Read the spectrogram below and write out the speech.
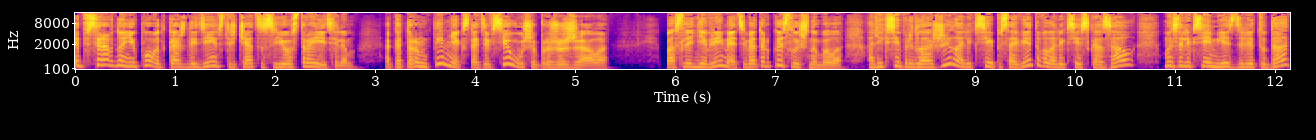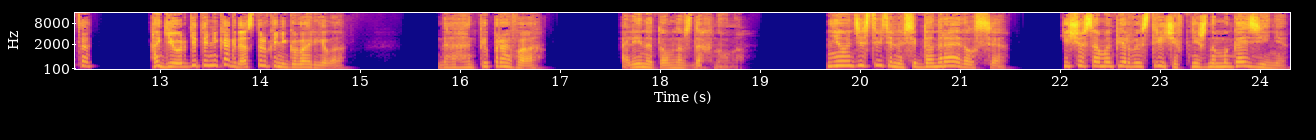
это все равно не повод каждый день встречаться с ее устроителем, о котором ты мне, кстати, все уши прожужжала. Последнее время от тебя только и слышно было. Алексей предложил, Алексей посоветовал, Алексей сказал, мы с Алексеем ездили туда-то. А Георгий ты никогда столько не говорила. Да, ты права. Алина томно вздохнула. Мне он действительно всегда нравился. Еще самая первая встреча в книжном магазине.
